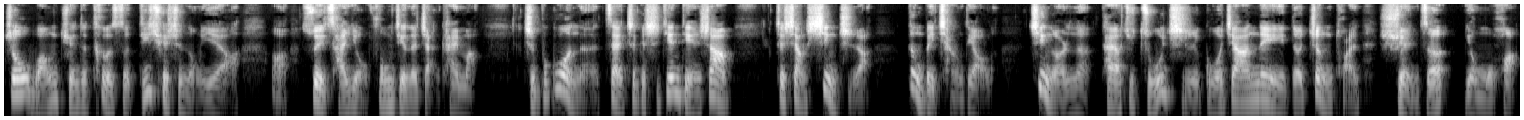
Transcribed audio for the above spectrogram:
周王权的特色的确是农业啊啊，所以才有封建的展开嘛。只不过呢，在这个时间点上，这项性质啊更被强调了，进而呢，他要去阻止国家内的政团选择游牧化。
